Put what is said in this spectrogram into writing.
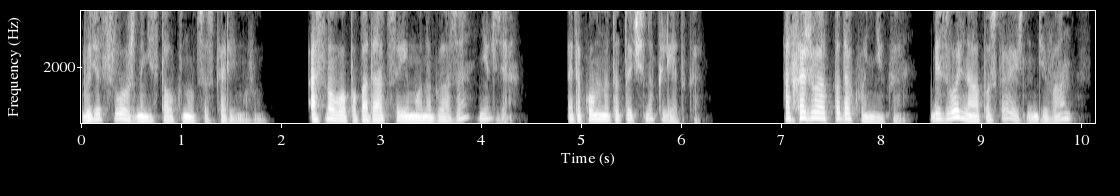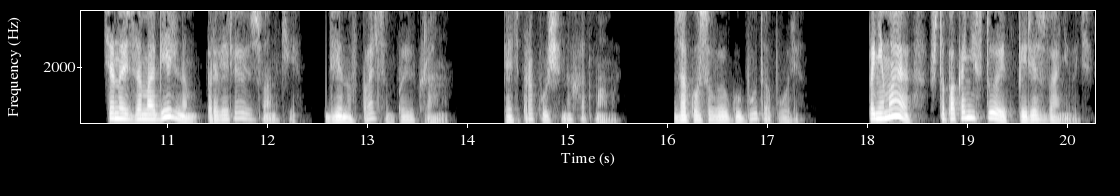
Будет сложно не столкнуться с Каримовым. А снова попадаться ему на глаза нельзя. Эта комната точно клетка. Отхожу от подоконника. Безвольно опускаюсь на диван. Тянусь за мобильным, проверяю звонки, двинув пальцем по экрану. Пять пропущенных от мамы. Закусываю губу до боли. Понимаю, что пока не стоит перезванивать.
